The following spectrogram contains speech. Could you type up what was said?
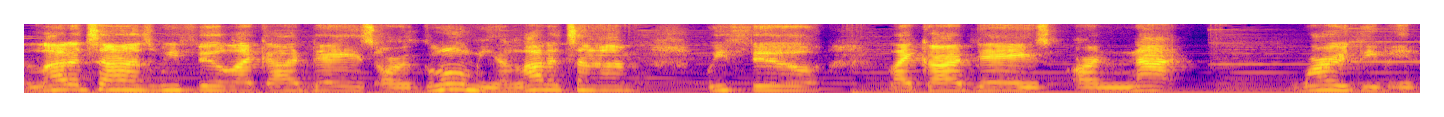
A lot of times we feel like our days are gloomy. A lot of times we feel like our days are not worthy, but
